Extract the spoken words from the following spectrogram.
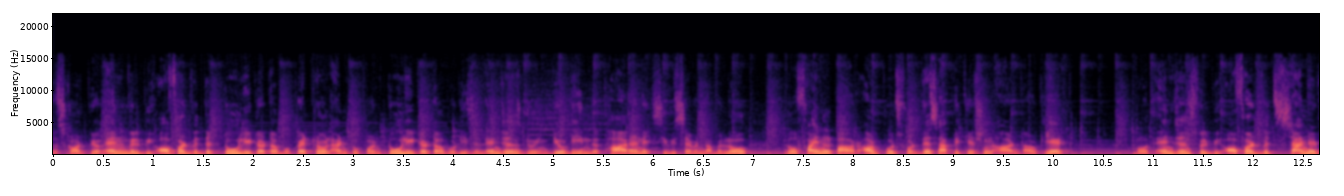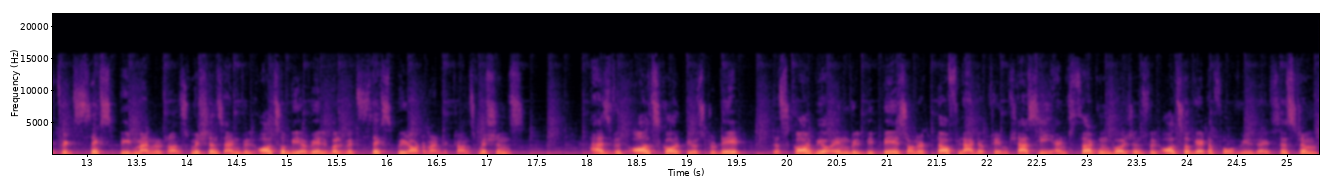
The Scorpio N will be offered with the 2-litre turbo petrol and 2.2-litre turbo diesel engines doing duty in the Thar and XUV700, though final power outputs for this application aren't out yet. Both engines will be offered with standard fit 6-speed manual transmissions and will also be available with 6-speed automatic transmissions. As with all Scorpios to date, the Scorpio N will be based on a tough ladder frame chassis and certain versions will also get a 4-wheel drive system.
